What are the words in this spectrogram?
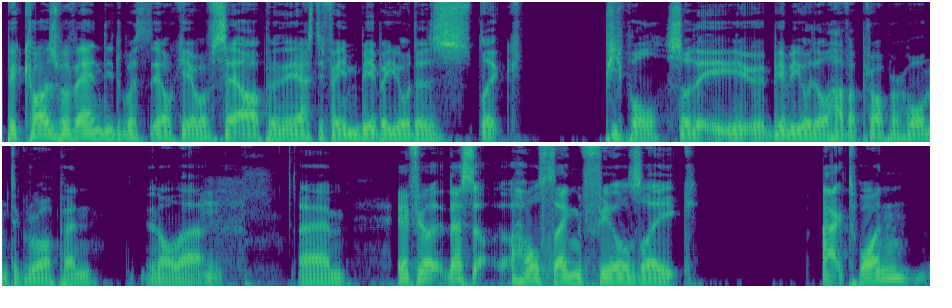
because we've ended with okay, we've set up and he has to find Baby Yoda's like people so that he, Baby Yoda will have a proper home to grow up in and all that. Mm. Um, I feel this whole thing feels like Act One,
